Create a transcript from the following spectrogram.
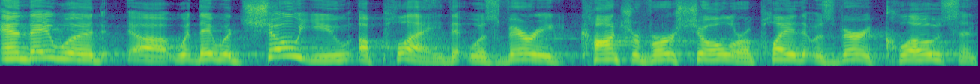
and they would, uh, they would show you a play that was very controversial or a play that was very close, and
